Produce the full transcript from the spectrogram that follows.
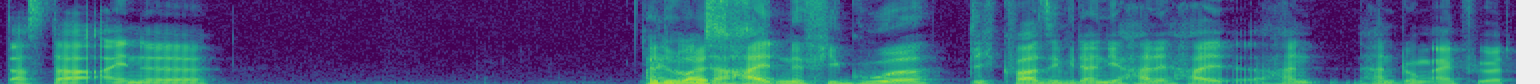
dass da eine, Ja, eine weißt- unterhaltene Figur dich quasi wieder in die Han Han Han Handlung einführt.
